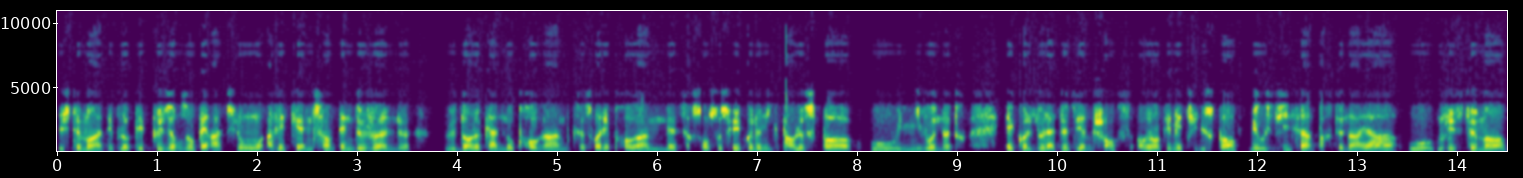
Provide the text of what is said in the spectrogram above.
justement à développer plusieurs opérations avec une centaine de jeunes dans le cadre de nos programmes, que ce soit les programmes d'insertion socio-économique par le sport ou au niveau de notre école de la deuxième chance, orientée métier du sport, mais aussi c'est un partenariat où justement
